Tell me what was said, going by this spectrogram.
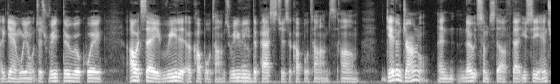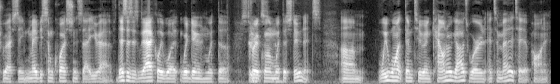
again, we don't just read through real quick. I would say read it a couple of times, reread the passages a couple of times. Um, get a journal and note some stuff that you see interesting, maybe some questions that you have. This is exactly what we're doing with the Students, curriculum yeah. with the students. Um, we want them to encounter God's word and to meditate upon it.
